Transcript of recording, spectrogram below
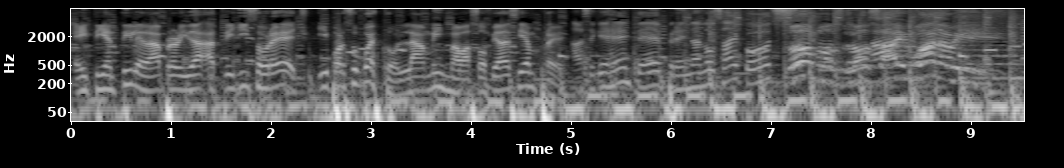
ATT le da prioridad a 3G sobre Edge y por supuesto la misma basofia de siempre. Así que gente, prendan los iPods. Somos los iWannabes.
